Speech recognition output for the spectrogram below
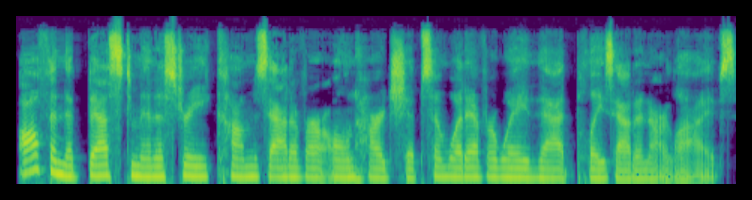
often the best ministry comes out of our own hardships in whatever way that plays out in our lives.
